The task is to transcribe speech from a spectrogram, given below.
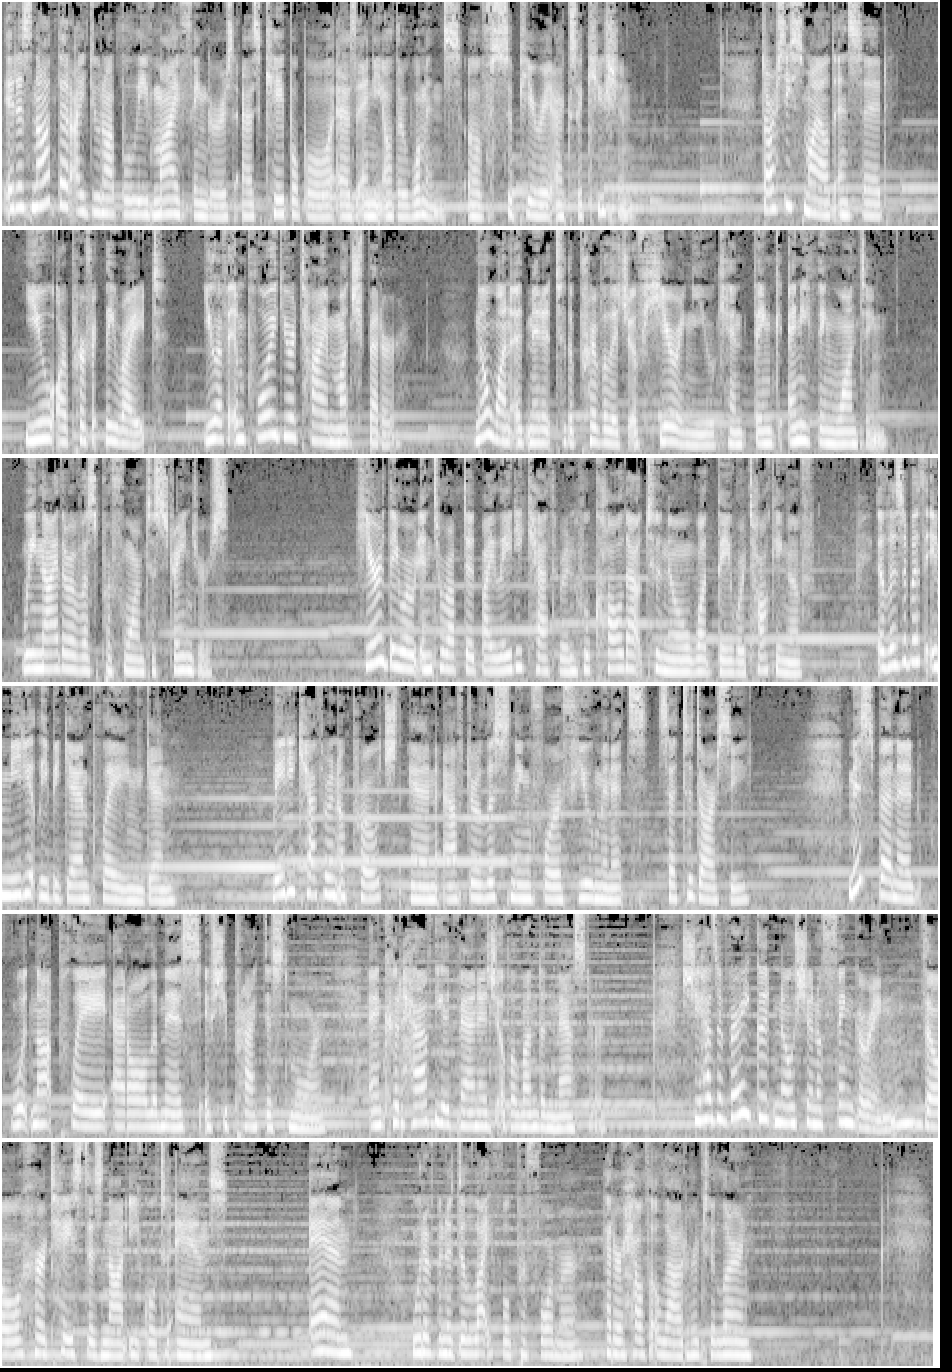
It is not that I do not believe my fingers as capable as any other woman's of superior execution. Darcy smiled and said, You are perfectly right. You have employed your time much better. No one admitted to the privilege of hearing you can think anything wanting. We neither of us perform to strangers. Here they were interrupted by Lady Catherine, who called out to know what they were talking of. Elizabeth immediately began playing again. Lady Catherine approached and, after listening for a few minutes, said to Darcy, Miss Bennet would not play at all amiss if she practiced more, and could have the advantage of a London master. She has a very good notion of fingering, though her taste is not equal to Anne's. Anne would have been a delightful performer had her health allowed her to learn.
